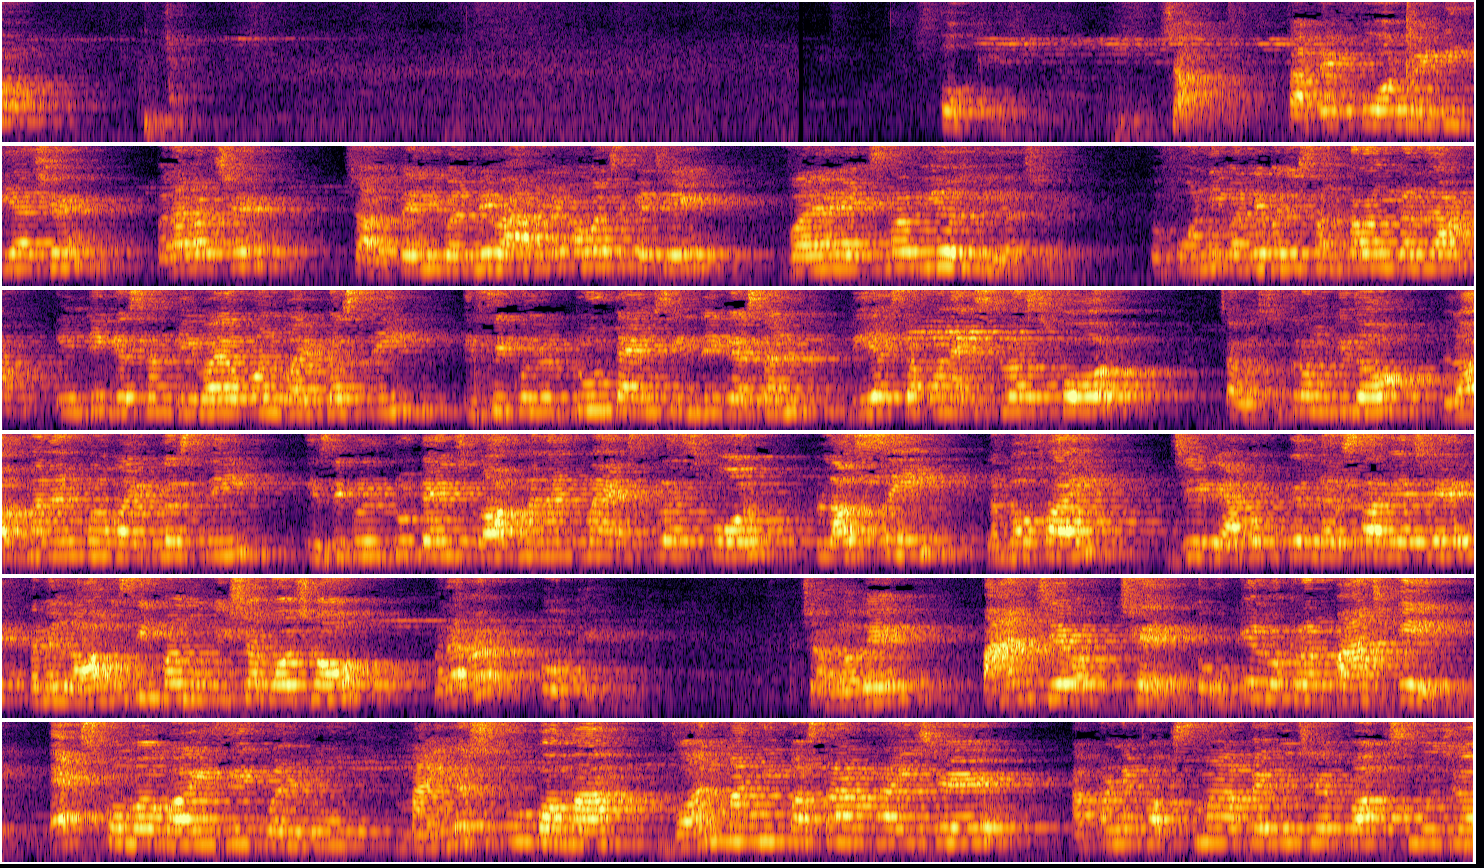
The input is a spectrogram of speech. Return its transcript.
ઓકે ચાલો. તો આપણે 4 મેળવી ગયા છે. બરાબર છે? ચાલો, તો એની બંને આપણને ખબર છે કે જે y અને x માં વિયોજનીય છે. તો 4 ની બંને બાજુ સંકલન કરલા integration dy upon y plus c is equal to 2 times integration dx upon x plus 4 ચાલો સૂત્ર મૂકી દો log માનાંકમાં y plus c is equal to 2 times log માનાંકમાં x plus 4 plus c number 5 જે વ્યાપક ઉકેલ દર્શાવે છે તમે log c પણ મૂકી શકો છો બરાબર ઓકે ચાલો હવે 5 જે છે તો ઉકેલ વક્ર 5a x, y is equal to -2, 1 માંથી પસાર થાય છે આપણને પક્ષમાં આપેલું છે પક્ષ મુજબ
